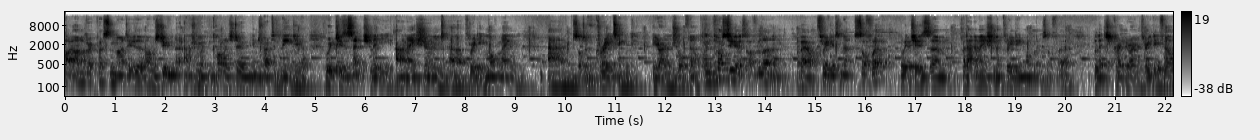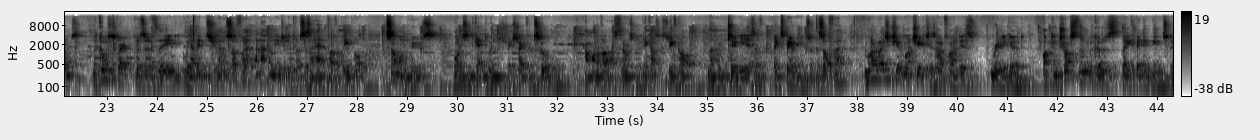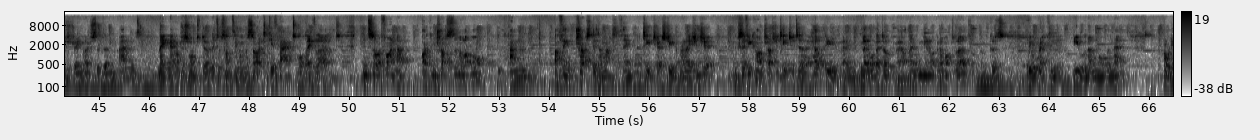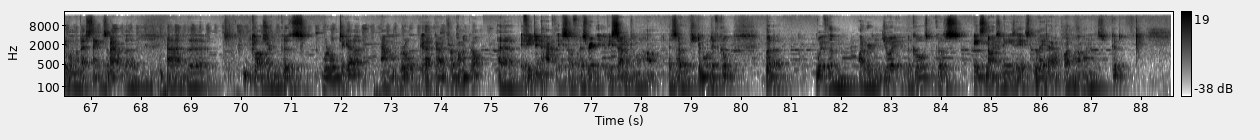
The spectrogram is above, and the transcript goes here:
Hi, I'm Greg Preston. I do. The, I'm a student at Amersham Wycombe College doing interactive media, which is essentially animation, uh, 3D modelling, and sort of creating your own short film. In the past years, I've learned about 3ds Max software, which is um, an animation and 3D modelling software. that lets you create your own 3D films. The course is great because of the we have industry level software, and that immediately puts us ahead of other people. Someone who's wanting to get into industry straight from school and one of us, they're also going to pick us because we've got um, two years of experience with the software. My relationship with my tutors I find is really good. I can trust them because they've been in the industry, most of them, and they now just want to do a little something on the side to give back to what they've learned. And so I find that I can trust them a lot more, and I think trust is a massive thing in a teacher-student relationship. Because if you can't trust your teacher to help you and know what they're talking about, then you're not going to want to learn from them because you'll reckon you will know more than them. Probably one of the best things about the uh, the classroom because we're all together and we're all uh, going for a common goal. Uh, if you didn't have these softwares, really, it'd be so much more hard. So much more difficult. But with them, I really enjoy the course because it's nice and easy, it's laid out quite well and it's good.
